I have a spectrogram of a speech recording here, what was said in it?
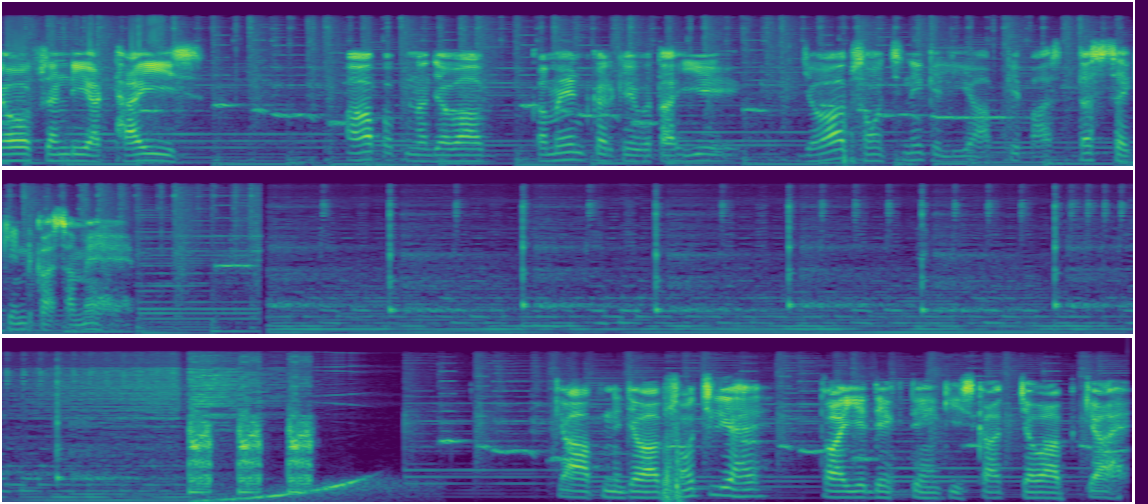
या ऑप्शन डी अट्ठाईस। आप अपना जवाब कमेंट करके बताइए। जवाब सोचने के लिए आपके पास 10 सेकंड का समय है। क्या आपने जवाब सोच लिया है? तो आइए देखते हैं कि इसका जवाब क्या है।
